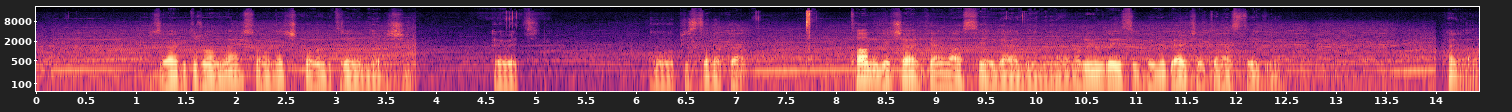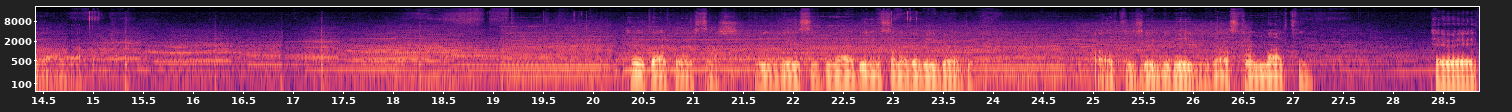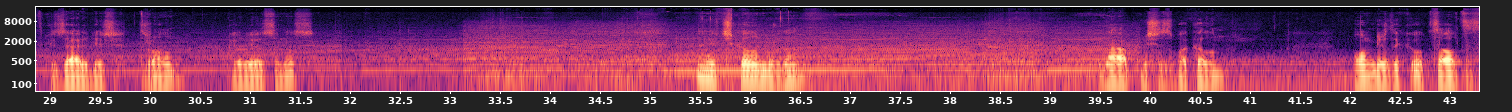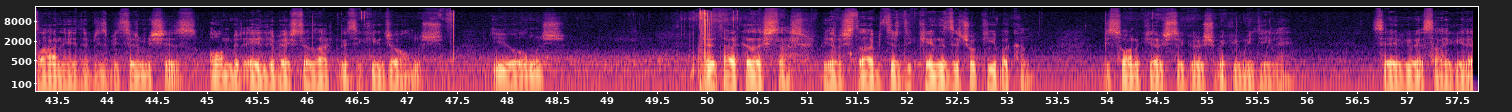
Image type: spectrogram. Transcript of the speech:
Güzel bir drone ver, sonra da çıkalım bitirelim yarışı. Evet. O Cık, tam geçerken lastiğe geldiğini ya. Bu Ring Racing beni gerçekten hasta ediyor. Hay Allah ya. Evet arkadaşlar. Ring Racing'in verdiği en son arabayı gördük. 650 beygirli Aston Martin. Evet güzel bir drone. Görüyorsunuz. Evet çıkalım buradan. Ne yapmışız bakalım. 11 dakika 36 saniyede biz bitirmişiz. 11.55'te Darkness ikinci olmuş. İyi olmuş. Evet arkadaşlar bir yarış daha bitirdik. Kendinize çok iyi bakın. Bir sonraki yarışta görüşmek ümidiyle. Sevgi ve saygıyla.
